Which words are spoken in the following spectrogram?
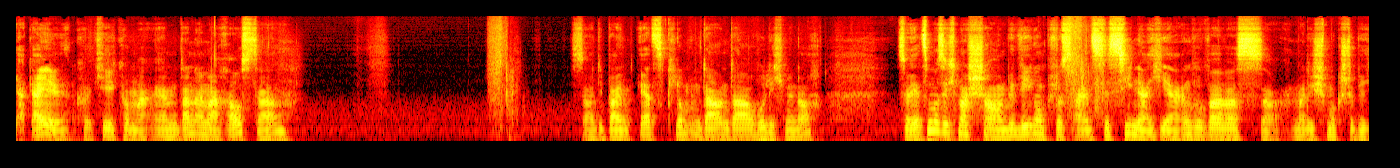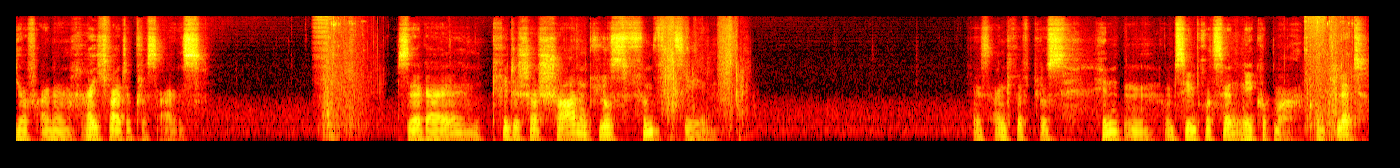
Ja, geil. Okay, komm mal. Ähm, dann einmal raus da. So, die beiden Erzklumpen da und da hole ich mir noch. So, jetzt muss ich mal schauen. Bewegung plus 1. Cecina hier. Irgendwo war was. So, mal die Schmuckstücke hier auf eine. Reichweite plus 1. Sehr geil. Kritischer Schaden plus 15. Ist Angriff plus hinten um 10%. Ne, guck mal. Komplett.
